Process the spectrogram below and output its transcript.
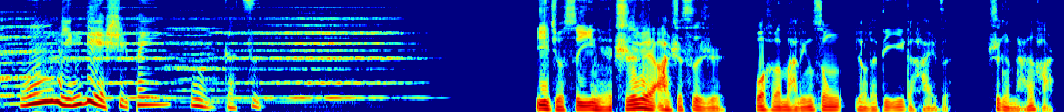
“无名烈士碑”五个字。一九四一年十月二十四日，我和马林松有了第一个孩子，是个男孩。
